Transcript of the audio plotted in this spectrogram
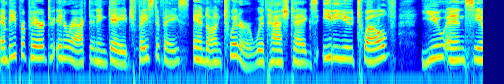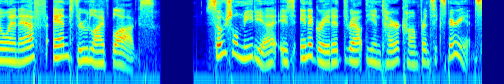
and be prepared to interact and engage face-to-face -face and on Twitter with hashtags EDU12, UNCONF, and through live blogs. Social media is integrated throughout the entire conference experience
